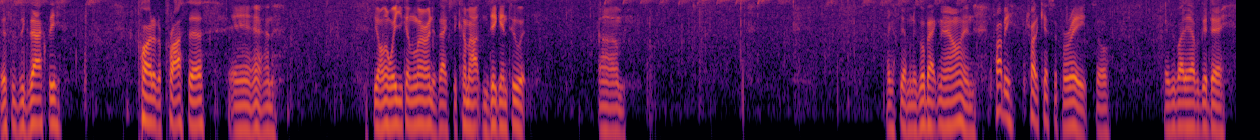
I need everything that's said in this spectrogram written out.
this is exactly part of the process, and it's the only way you can learn is actually come out and dig into it. Um, like I said, I'm gonna go back now and probably try to catch the parade. So everybody have a good day.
